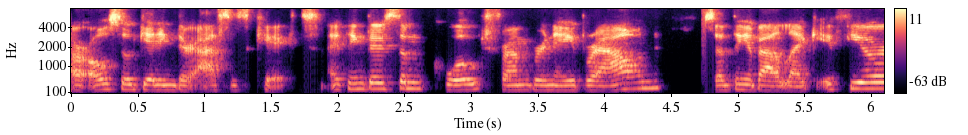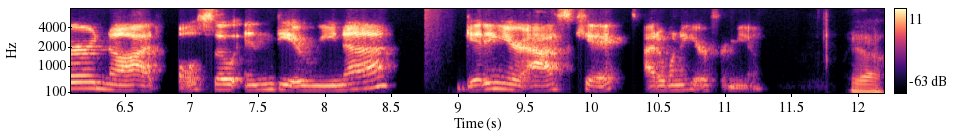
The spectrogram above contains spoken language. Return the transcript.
are also getting their asses kicked. I think there's some quote from Brene Brown, something about like if you're not also in the arena getting your ass kicked, I don't want to hear from you. Yeah,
